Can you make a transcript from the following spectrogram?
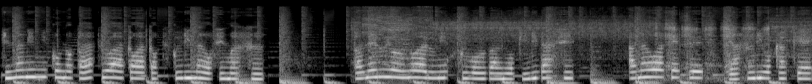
ちなみにこのパーツは後々作り直します。パネル用のアルミ複合板を切り出し、穴を開けて、ヤスリをかけ、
